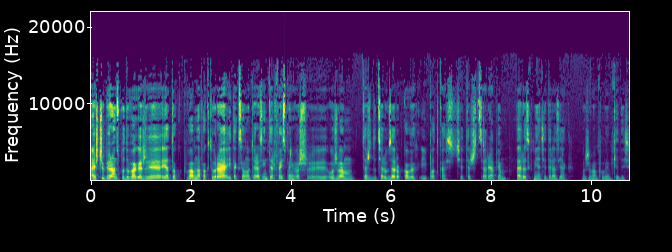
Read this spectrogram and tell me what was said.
A jeszcze biorąc pod uwagę, że ja to kupowałam na fakturę i tak samo teraz interfejs, ponieważ y, używam też do celów zarobkowych i podcast się też zarabiam. Rozkminiacie teraz jak? Może wam powiem kiedyś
